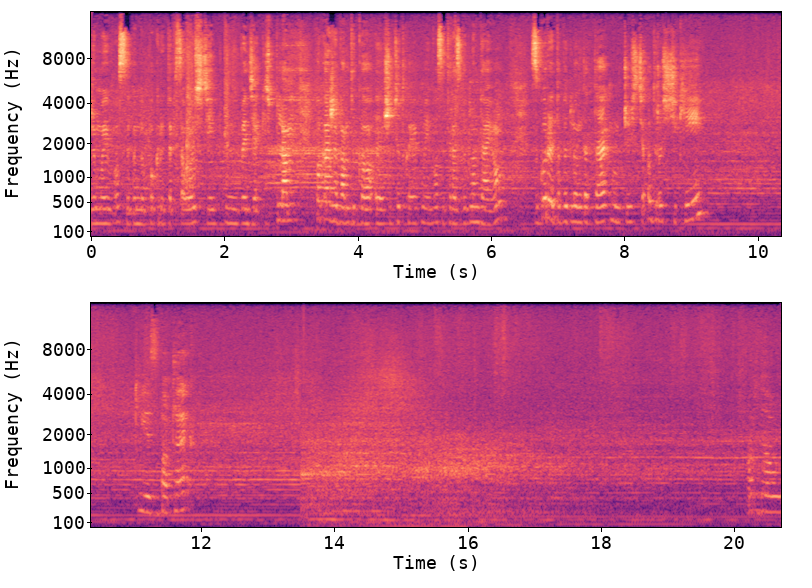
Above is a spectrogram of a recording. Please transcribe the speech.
że moje włosy będą pokryte w całości, będzie jakiś plan. Pokażę Wam tylko szybciutko, jak moje włosy teraz wyglądają. Z góry to wygląda tak, mam oczywiście odrościki. Tu jest boczek. Od dołu.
